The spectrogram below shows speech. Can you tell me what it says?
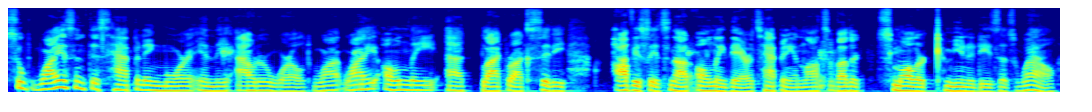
So why isn't this happening more in the outer world? Why, why only at Black Rock City? Obviously, it's not only there, it's happening in lots of other smaller communities as well,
